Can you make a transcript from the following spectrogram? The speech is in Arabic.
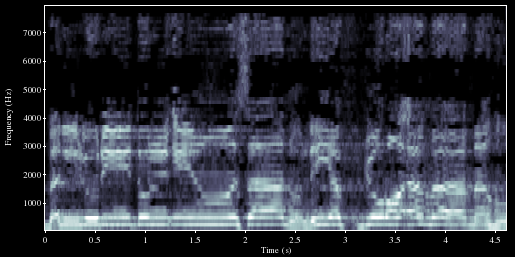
بل يريد الإنسان ليفجر أمامه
